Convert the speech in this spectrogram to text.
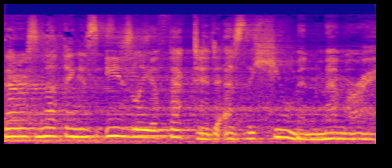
There is nothing as easily affected as the human memory.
